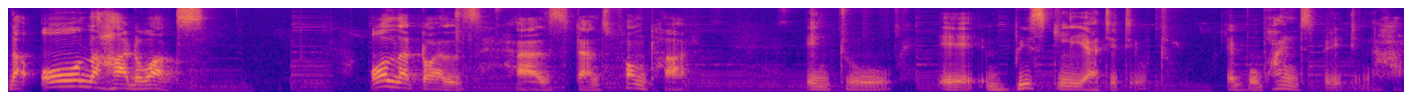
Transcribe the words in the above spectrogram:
the all the hard works all the toils has transformed her into a beastly attitude, a bovine spirit in her.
